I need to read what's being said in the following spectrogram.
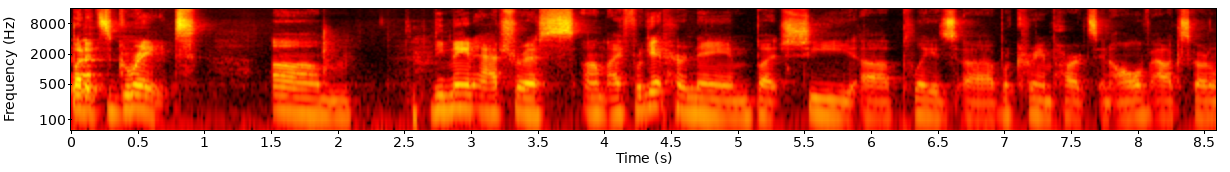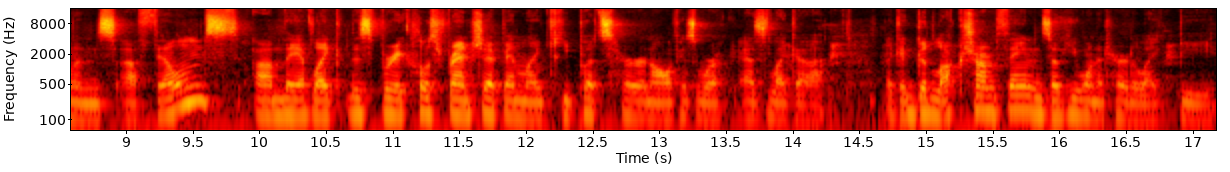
but it's great. Um, the main actress, um, I forget her name, but she uh, plays uh, recurring parts in all of Alex Garland's uh, films. Um, they have like this very close friendship, and like he puts her in all of his work as like a like a good luck charm thing, and so he wanted her to like be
